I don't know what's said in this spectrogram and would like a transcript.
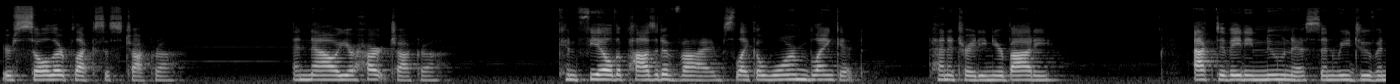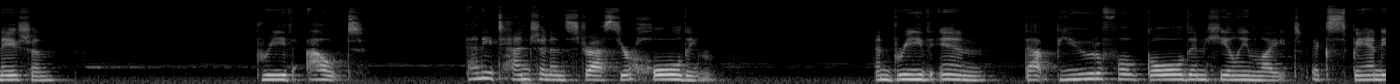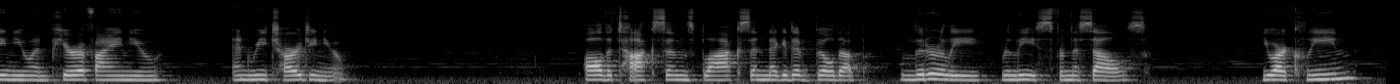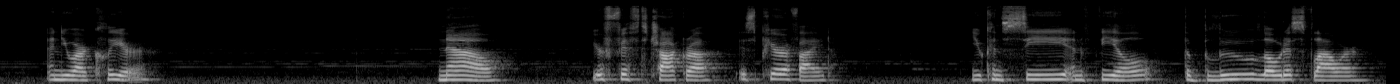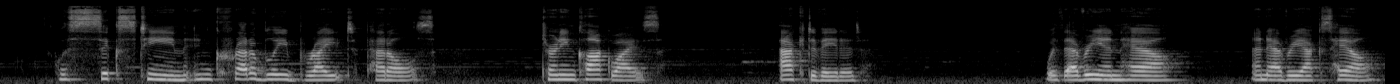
your solar plexus chakra, and now your heart chakra can feel the positive vibes like a warm blanket penetrating your body, activating newness and rejuvenation. Breathe out any tension and stress you're holding, and breathe in that beautiful golden healing light, expanding you and purifying you and recharging you. All the toxins, blocks, and negative buildup literally release from the cells. You are clean and you are clear. Now, your fifth chakra is purified. You can see and feel the blue lotus flower with 16 incredibly bright petals, turning clockwise, activated. With every inhale and every exhale,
